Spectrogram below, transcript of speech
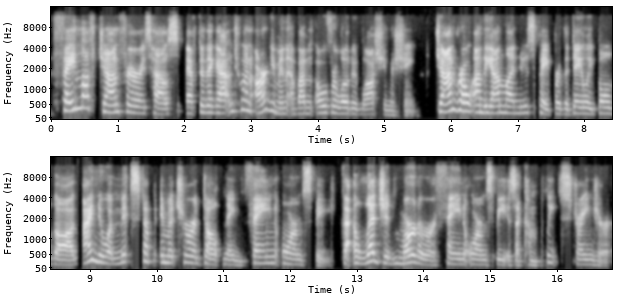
Thane left John Frary's house after they got into an argument about an overloaded washing machine. John wrote on the online newspaper, the Daily Bulldog, I knew a mixed up, immature adult named Thane Ormsby. The alleged murderer, Thane Ormsby, is a complete stranger.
